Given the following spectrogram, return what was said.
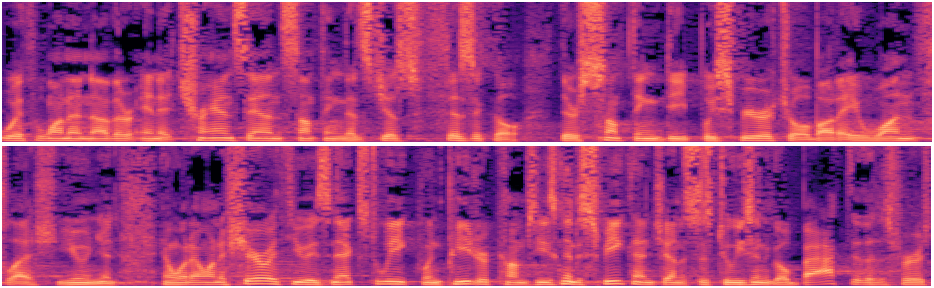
with one another and it transcends something that's just physical. There's something deeply spiritual about a one flesh union. And what I want to share with you is next week when Peter comes, he's going to speak on Genesis 2. He's going to go back to this verse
